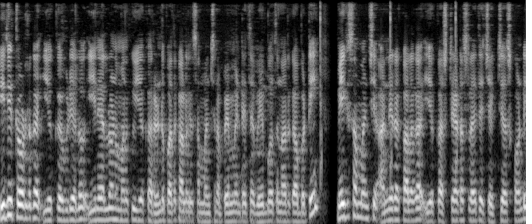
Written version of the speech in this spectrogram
ఇది టోటల్గా ఈ యొక్క వీడియోలో ఈ నెలలోనే మనకు ఈ యొక్క రెండు పథకాలకు సంబంధించిన పేమెంట్ అయితే వేయబోతున్నారు కాబట్టి మీకు సంబంధించి అన్ని రకాలుగా ఈ యొక్క స్టేటస్ అయితే చెక్ చేసుకోండి.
